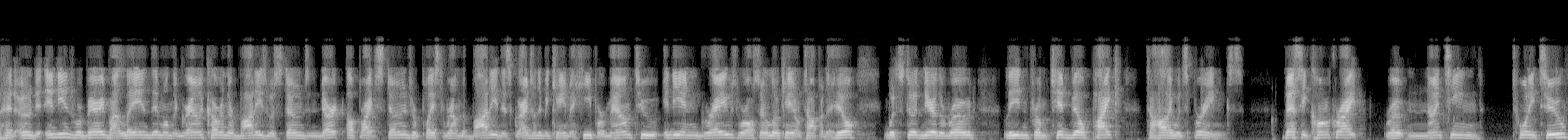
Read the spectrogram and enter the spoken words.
had owned it. Indians were buried by laying them on the ground, covering their bodies with stones and dirt. Upright stones were placed around the body. This gradually became a heap or mound. Two Indian graves were also located on top of the hill, which stood near the road leading from Kiddville Pike to Hollywood Springs. Bessie Conkwright wrote in 1922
